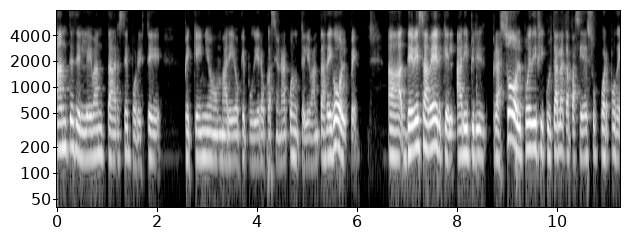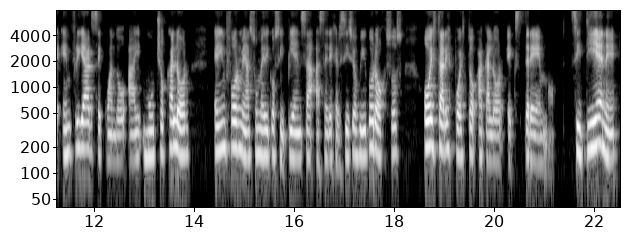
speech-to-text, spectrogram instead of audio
antes de levantarse por este pequeño mareo que pudiera ocasionar cuando te levantas de golpe. Uh, debe saber que el aripiprazol puede dificultar la capacidad de su cuerpo de enfriarse cuando hay mucho calor e informe a su médico si piensa hacer ejercicios vigorosos o estar expuesto a calor extremo. Si tiene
